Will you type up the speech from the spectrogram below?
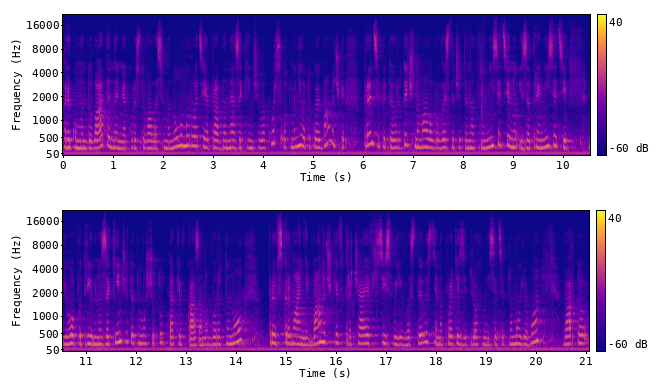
рекомендувати. Ним я користувалась в минулому році. Я правда не закінчила курс. От мені от такої баночки, в принципі, теоретично мало би вистачити на 3 місяці. Ну і за 3 місяці його потрібно закінчити, тому що тут так і вказано, бо ретинол при вскриванні баночки втрачає всі свої властивості на протязі трьох місяців. Тому його варто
